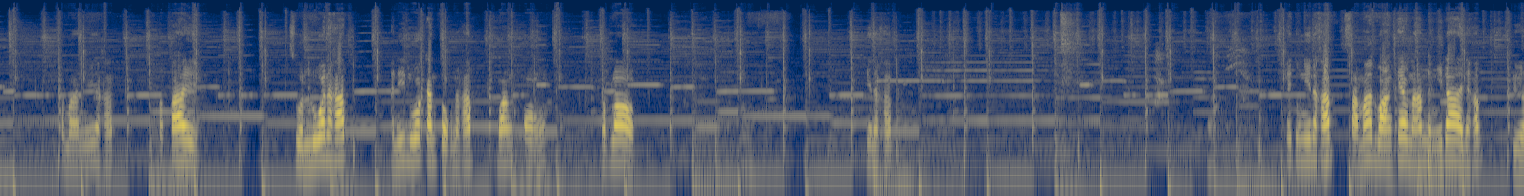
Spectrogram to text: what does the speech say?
ๆ ประมาณนี้นะครับ ต่อไป ส่วนรั้วนะครับ อันนี้รั้วกันตกนะครับ วางของรอบๆอืมนี่นะครับไอ้ตรงนี้นะครับ สามารถวางแก้วน้ำอย่างนี้ได้นะครับ เหลือ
